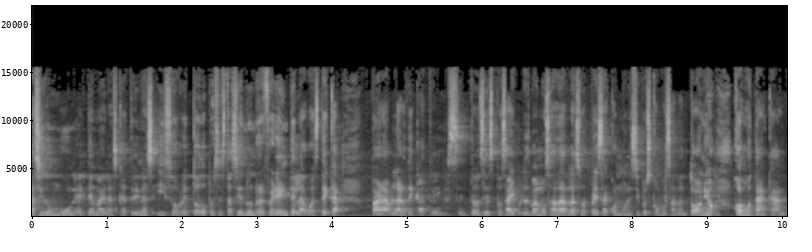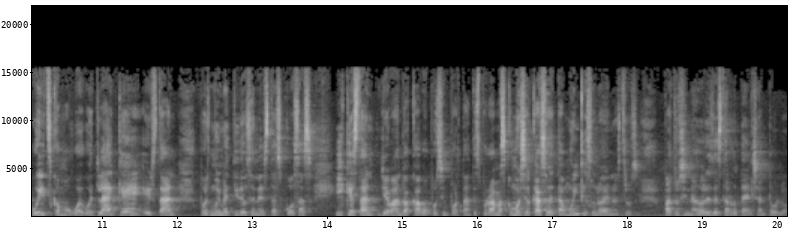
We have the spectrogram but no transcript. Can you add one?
ha sido un boom el tema de las Catrinas y sobre todo pues está siendo un referente la Huasteca para hablar de Catrinas. Entonces pues ahí les vamos a dar la sorpresa con municipios como San Antonio, como Tancanwitz, como Huehuetlán que están pues muy metidos en estas cosas y que están llevando a cabo pues importantes programas como es el caso de Tamuín que es uno de nuestros patrocinadores de esta ruta del Chantolo.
